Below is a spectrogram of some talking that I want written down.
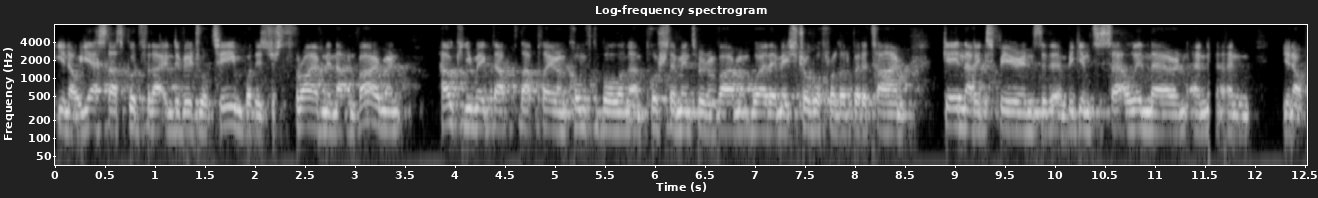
you know yes that's good for that individual team but is just thriving in that environment how can you make that, that player uncomfortable and, and, push them into an environment where they may struggle for a little bit of time, gain that experience and begin to settle in there and, and, and you know,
